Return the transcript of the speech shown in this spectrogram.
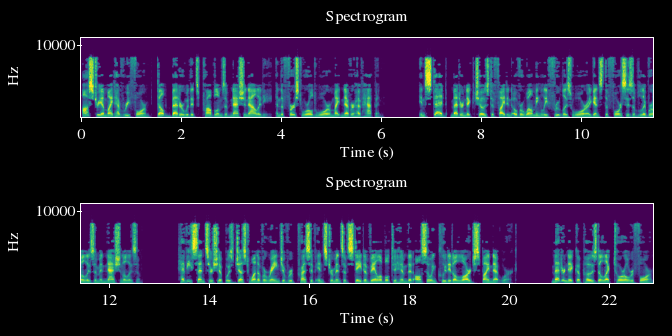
Austria might have reformed, dealt better with its problems of nationality, and the First World War might never have happened. Instead, Metternich chose to fight an overwhelmingly fruitless war against the forces of liberalism and nationalism. Heavy censorship was just one of a range of repressive instruments of state available to him that also included a large spy network. Metternich opposed electoral reform,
